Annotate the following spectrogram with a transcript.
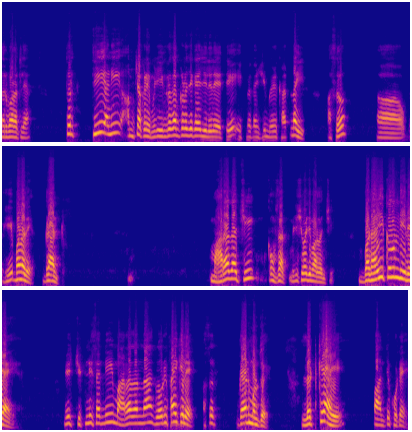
दरबारातल्या. तर ती आणि आमच्याकडे म्हणजे इंग्रजांकडे जे काही लिहिलेले आहे ते एकमेकांशी मेळ खात नाही असं हे म्हणाले ग्रँट. महाराजाची कंसात म्हणजे शिवाजी महाराजांची बढाई करून लिहिले आहे. म्हणजे चिटणीसांनी महाराजांना ग्लोरीफाय केले असं ग्रँड म्हणतोय. लटके आहे पान ते खोटे आहे.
